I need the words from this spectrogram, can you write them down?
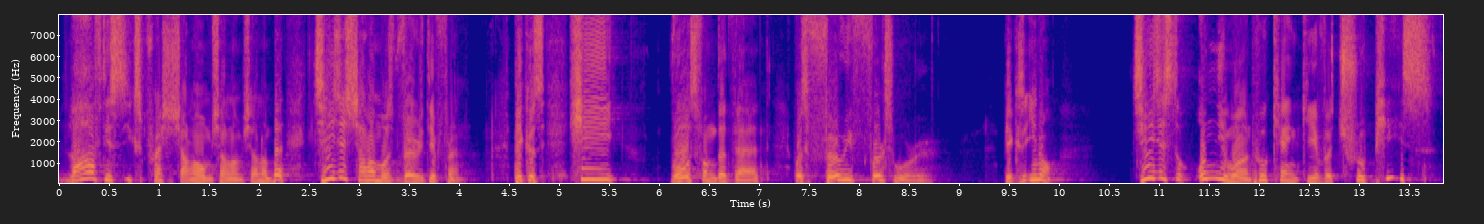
love this expression, shalom, shalom, shalom. But Jesus' shalom was very different because he rose from the dead was very first word. Because, you know, Jesus is the only one who can give a true peace.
